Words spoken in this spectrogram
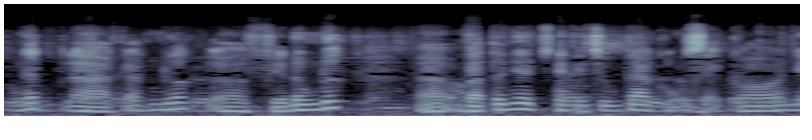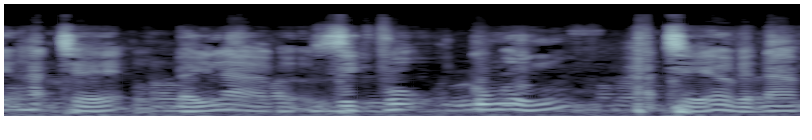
nhất là các nước ờ, phía Đông Đức. Ờ, và tất nhiên thì chúng ta cũng sẽ có những hạn chế. Đấy là dịch vụ cung ứng, hạn chế ở Việt Nam.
